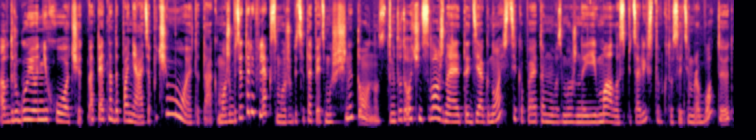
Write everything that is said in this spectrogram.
а в другую он не хочет, опять надо понять, а почему это так? Может быть, это рефлекс, может быть, это опять мышечный тонус. Но тут очень сложная эта диагностика, поэтому, возможно, и мало специалистов, кто с этим работают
